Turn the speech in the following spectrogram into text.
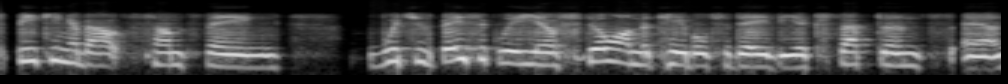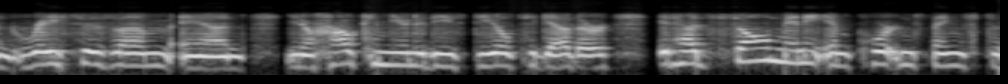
speaking about something which is basically, you know, still on the table today, the acceptance and racism and, you know, how communities deal together. It had so many important things to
